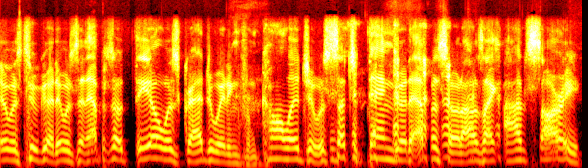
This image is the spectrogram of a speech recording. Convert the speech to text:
it was too good. It was an episode Theo was graduating from college. It was such a dang good episode. I was like, "I'm sorry.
